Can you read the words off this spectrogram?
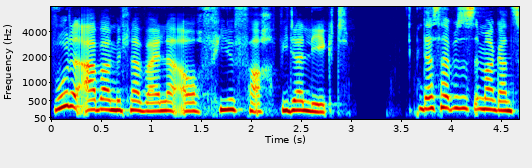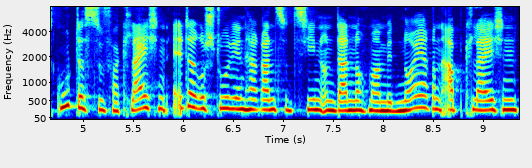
Wurde aber mittlerweile auch vielfach widerlegt. Deshalb ist es immer ganz gut, das zu vergleichen, ältere Studien heranzuziehen und dann nochmal mit neueren abgleichen,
